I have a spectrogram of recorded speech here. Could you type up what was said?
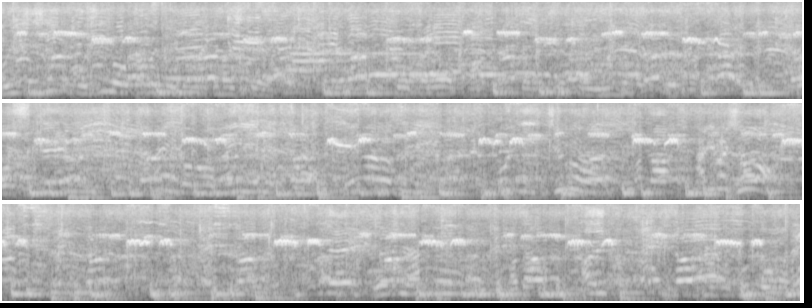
おいしいお汁を食べていただきまして紹介を回していただきたいと思いますそして最後のメインイベント映画の次5時10分また会いましょうそれで5時半にまた会いましょう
